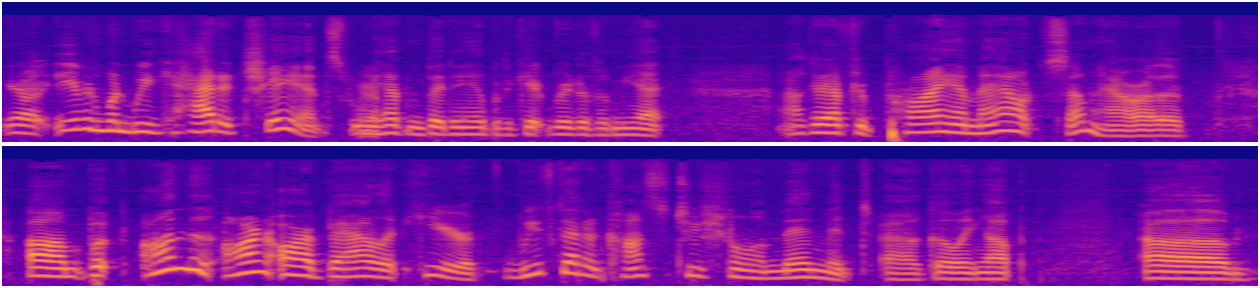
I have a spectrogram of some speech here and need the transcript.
You know, even when we had a chance, we Yeah. haven't been able to get rid of him yet. I'm gonna have to pry him out somehow or other. Um, but on the on our ballot here, we've got a constitutional amendment uh, going up um,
